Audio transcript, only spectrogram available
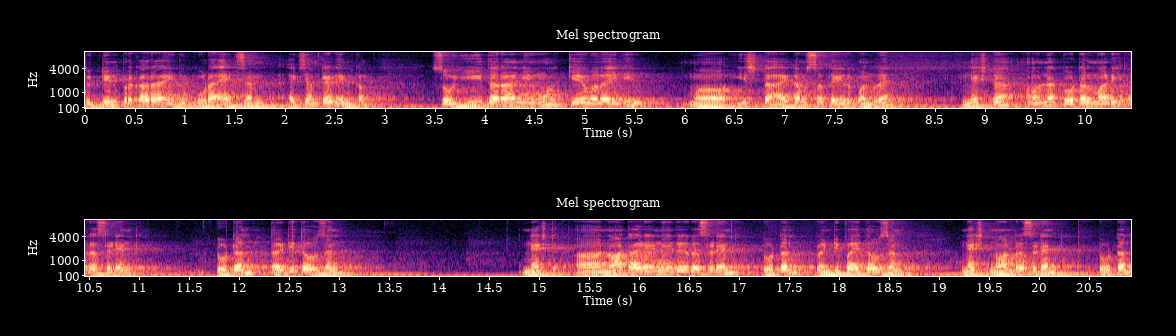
ಫಿಫ್ಟೀನ್ ಪ್ರಕಾರ ಇದು ಕೂಡ ಎಕ್ಸಮ್ ಎಕ್ಸಮ್ಟೆಡ್ ಇನ್ಕಮ್ ಸೊ ಈ ಥರ ನೀವು ಕೇವಲ ಇಲ್ಲಿ ಇಷ್ಟು ಐಟಮ್ಸ್ ತೆಗೆದುಕೊಂಡ್ರೆ ನೆಕ್ಸ್ಟ್ ಅವನ್ನ ಟೋಟಲ್ ಮಾಡಿ resident total thirty thousand next not ordinary resident total twenty five thousand next non resident total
